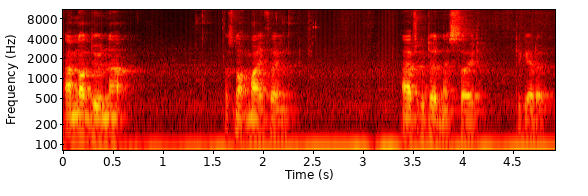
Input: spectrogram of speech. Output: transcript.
I'm not doing that. That's not my thing. I have to go down this side to get it.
